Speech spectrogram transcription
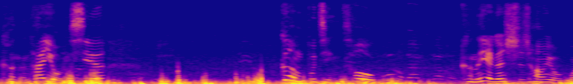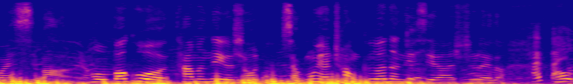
可能他有一些更不紧凑。可能也跟时长有关系吧，然后包括他们那个时候小公园唱歌的那些之类的，然后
